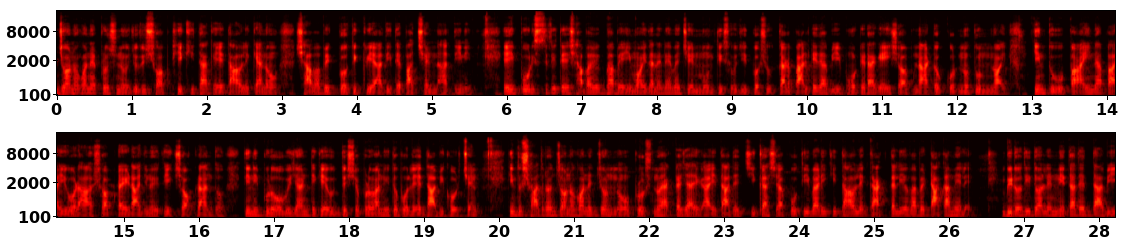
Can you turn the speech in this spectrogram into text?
জনগণের প্রশ্ন, যদি সব ঠিকই থাকে, তাহলে কেন স্বাভাবিক প্রতিক্রিয়া দিতে পারছেন না তিনি। এই পরিস্থিতিতে স্বাভাবিকভাবেই ময়দানে নেমেছেন মন্ত্রী সুজিত বসু। তার পাল্টে দাবি, ভোটের আগে এই সব নাটক নতুন নয়। কিন্তু পাই না পাই ওরা সবটাই রাজনৈতিক চক্রান্ত। তিনি পুরো অভিযানটিকে উদ্দেশ্য প্রমাণিত বলে দাবি করছেন। কিন্তু সাধারণ জনগণের জন্য প্রশ্ন একটা জায়গায়, তাদের জিজ্ঞাসা, প্রতিবারই কি তাহলে কাকতালীয়ভাবে টাকা মেলে? বিরোধী দলের নেতাদের দাবি,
